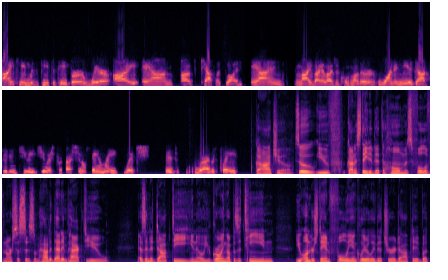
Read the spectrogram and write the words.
I came with a piece of paper where I am of Catholic blood, and my biological mother wanted me adopted into a Jewish professional family, which is where I was placed. Gotcha. So you've kind of stated that the home is full of narcissism. How did that impact you as an adoptee? You know, you're growing up as a teen. You understand fully and clearly that you're adopted, but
